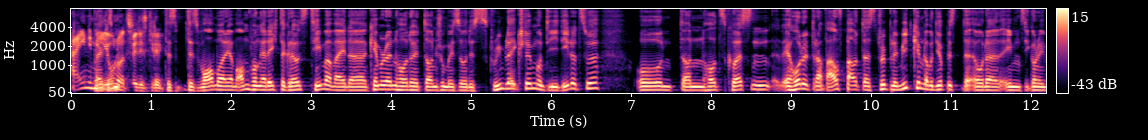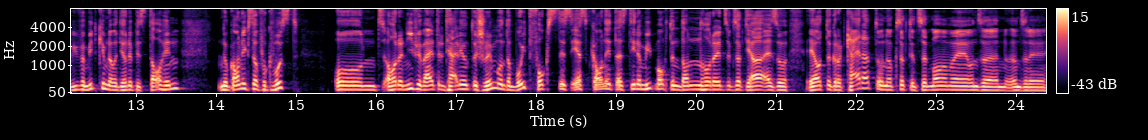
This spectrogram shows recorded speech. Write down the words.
Eine Million hat's für das gekriegt. das, das war mal am Anfang ein recht großes Thema, weil der Cameron hat halt dann schon mal so das Screenplay gestimmt und die Idee dazu. Und dann hat's geheißen, er hat halt drauf aufgebaut, dass Triple mitkommt, aber die hat bis, oder eben Sigourney Weaver mitkommt, aber die hat halt bis dahin noch gar nichts davon gewusst. Und hat er nie für weitere Teile unterschrieben. Und dann wollte Fox das erst gar nicht, dass die da mitmacht. Und dann hat er jetzt gesagt, ja, also er hat da gerade geheiratet und hat gesagt, jetzt machen wir mal unsere, unsere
